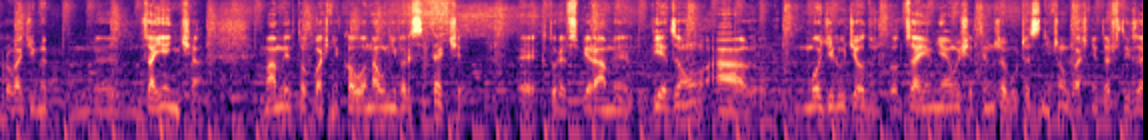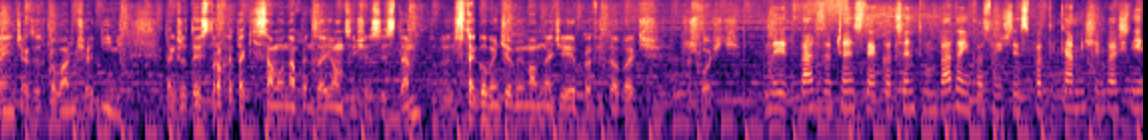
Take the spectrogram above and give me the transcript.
prowadzimy zajęcia. Mamy to właśnie koło na uniwersytecie, które wspieramy wiedzą, a młodzi ludzie od, odwzajemniają się tym, że uczestniczą właśnie też w tych zajęciach ze szkołami średnimi. Także to jest trochę taki samonapędzający się system. Z tego będziemy, mam nadzieję, profitować w przyszłości. My bardzo często jako Centrum Badań Kosmicznych spotykamy się właśnie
